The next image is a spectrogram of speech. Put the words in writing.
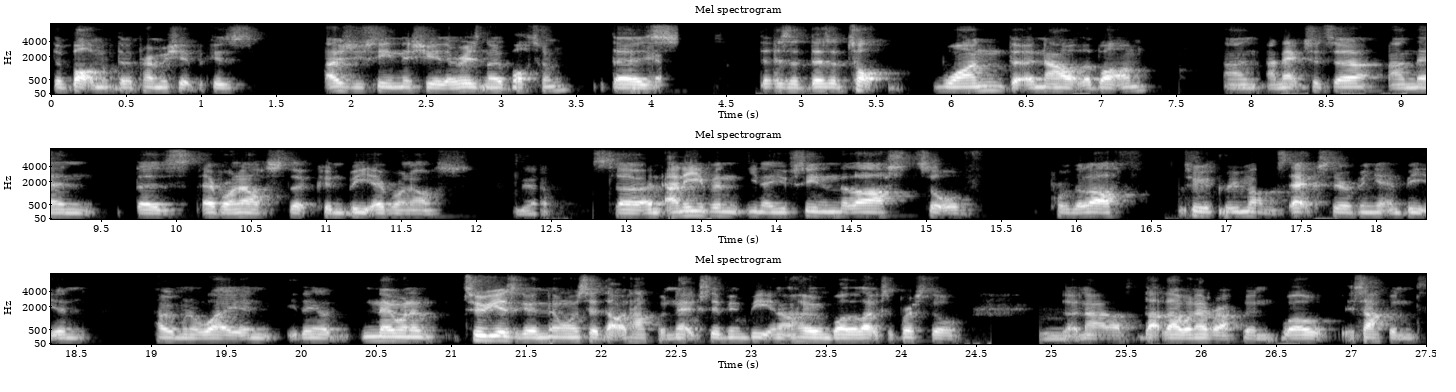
the bottom of the Premiership because as you've seen this year, there is no bottom. There's there's a there's a top one that are now at the bottom, and, and Exeter, and then there's everyone else that can beat everyone else. yeah. So and, and even you know you've seen in the last sort of probably the last two or three months, Exeter have been getting beaten home and away, and you know no one two years ago no one said that would happen. Exeter have been beaten at home by the likes of Bristol. Mm. No, no, that that will never happen. Well, it's happened,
